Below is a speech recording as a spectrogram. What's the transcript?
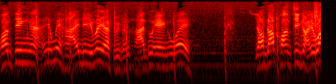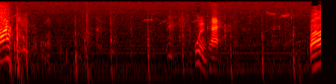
ความจริงอะ ยังไม่หายดีไม่อย่าฝืนสังขารตัวเองนะเว้ย ยอมรับความจริงหน่อยดิวะ พูดถึงใคร เปล่า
